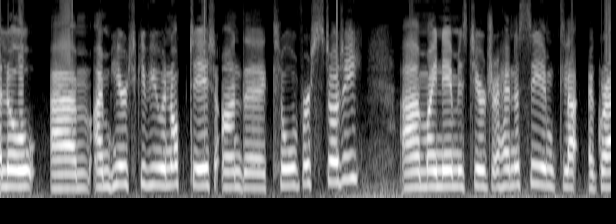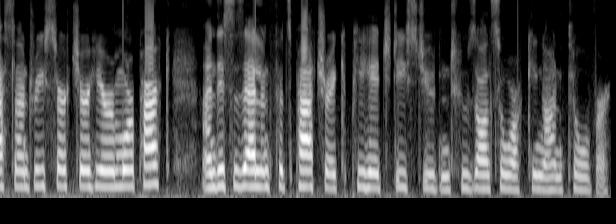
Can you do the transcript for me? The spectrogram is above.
Hello, um, I'm here to give you an update on the clover study. Uh, my name is Deirdre Hennessy, I'm a grassland researcher here in Moorepark and this is Ellen Fitzpatrick, PhD student who's also working on clover.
